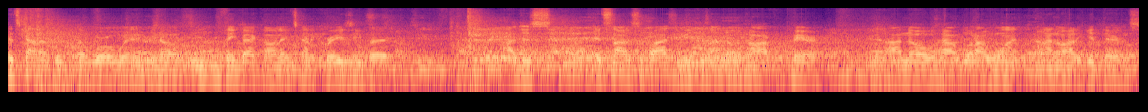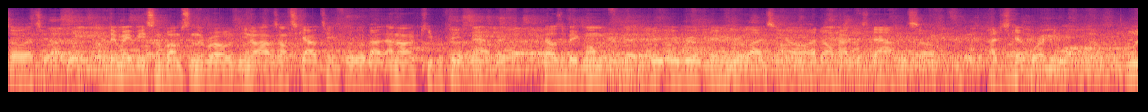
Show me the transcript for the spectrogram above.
It's kind of a, a whirlwind. You know, you think back on it, it's kind of crazy, but I just, it's not a surprise to me because I know how I prepare. And I know how what I want, and I know how to get there, and so that's what I do. There may be some bumps in the road. You know, I was on scout team for a little bit. I know I keep repeating that, but that was a big moment for me. It, it made me realize, you know, I don't have this down, and so I just kept working.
